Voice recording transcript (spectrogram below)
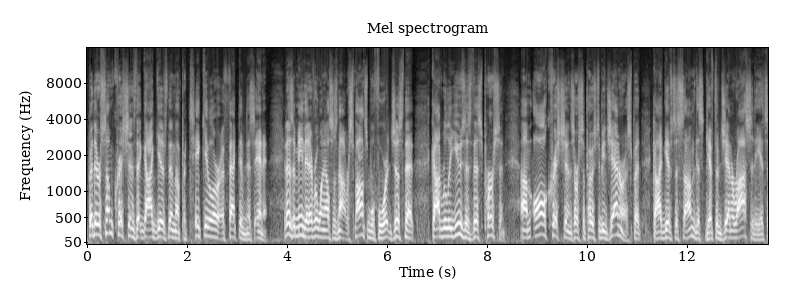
but there are some Christians that God gives them a particular effectiveness in it. It doesn't mean that everyone else is not responsible for it, just that God really uses this person. Um, all Christians are supposed to be generous, but God gives to some this gift of generosity. It's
